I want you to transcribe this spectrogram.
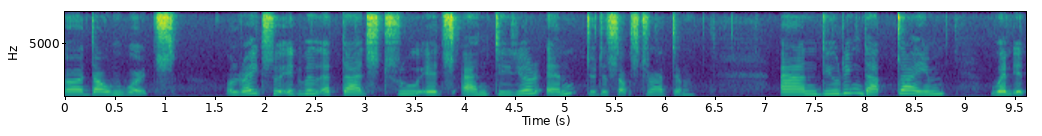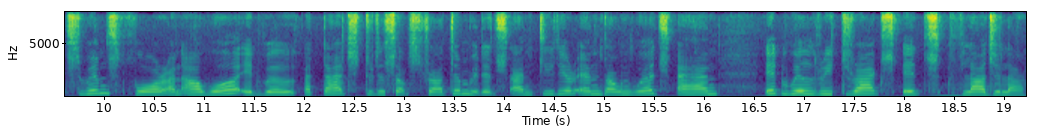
uh, downwards all right so it will attach through its anterior end to the substratum and during that time when it swims for an hour, it will attach to the substratum with its anterior end downwards and it will retract its flagella.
